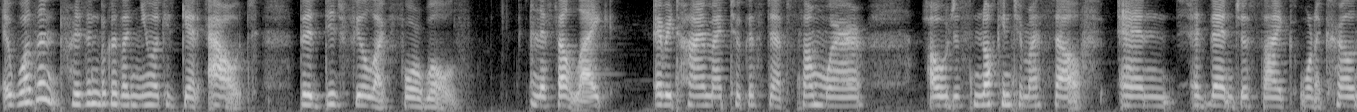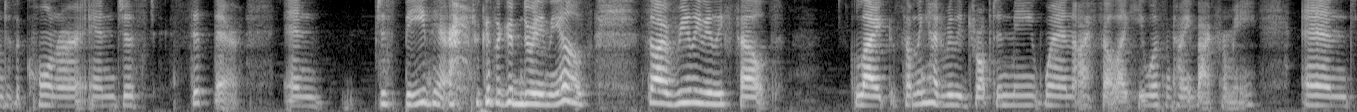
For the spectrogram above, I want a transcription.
it wasn't prison because I knew I could get out, but it did feel like four walls. And it felt like every time I took a step somewhere, I would just knock into myself and, then just like want to curl into the corner and just sit there and just be there because I couldn't do anything else. So I really, really felt like something had really dropped in me when I felt like he wasn't coming back for me. And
